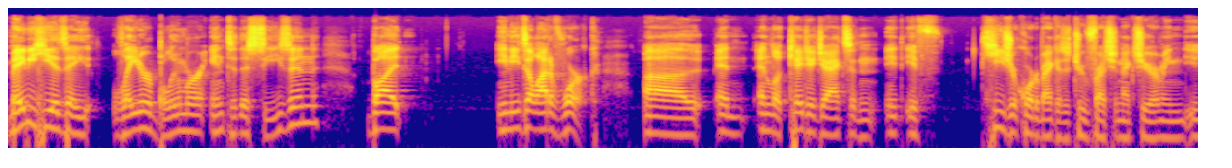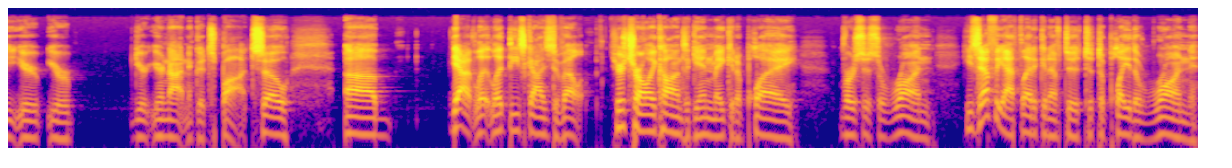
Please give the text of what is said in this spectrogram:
maybe he is a later bloomer into the season, but he needs a lot of work. Uh, and and look, KJ Jackson, it, if he's your quarterback as a true freshman next year, I mean, you're you're you're you're not in a good spot. So, uh, yeah, let let these guys develop. Here's Charlie Collins again making a play versus a run. He's definitely athletic enough to to, to play the run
